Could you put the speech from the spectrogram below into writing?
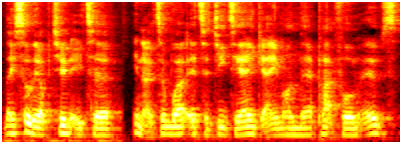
they saw the opportunity to you know to work. It's a GTA game on their platform. It was.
